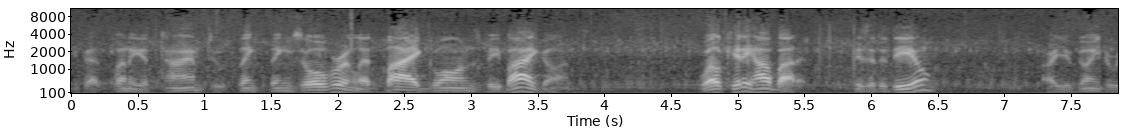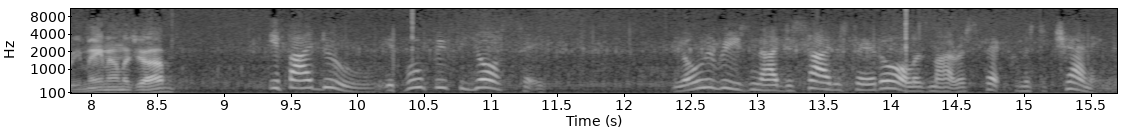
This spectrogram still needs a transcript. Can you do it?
you've had plenty of time to think things over and let bygones be bygones. Well, Kitty, how about it? Is it a deal? Are you going to remain on the job? If I do, it won't be for your sake. The only reason I decide to stay at all is my respect for Mr. Channing.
